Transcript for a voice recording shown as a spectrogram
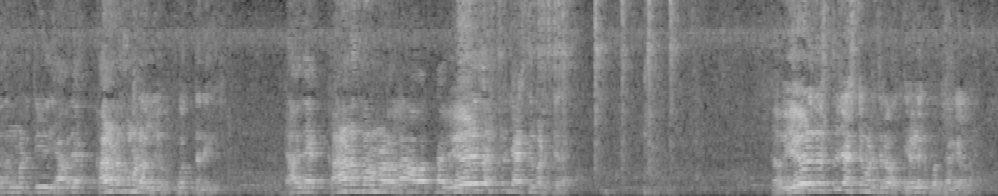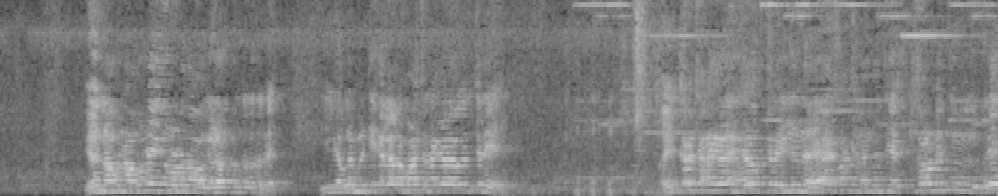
ಅದನ್ನು ಮಾಡ್ತೀವಿ, ಯಾವುದೇ ಕಾರಣಕ್ಕೂ ಮಾಡಲ್ಲ ನೀವು, ಗೊತ್ತು ನನಗೆ. ಯಾವುದೇ ಕಾರಣಕ್ಕೂ ಮಾಡಲ್ಲ ಅವತ್ತು ನಾವು ಹೇಳಿದಷ್ಟು ಜಾಸ್ತಿ ಮಾಡ್ತೀರಾ? ನಾವು ಹೇಳಿದಷ್ಟು ಜಾಸ್ತಿ ಮಾಡ್ತೀರ ಅವತ್ತು ಹೇಳಕ್ಕೆ ಬಂದಾಗೆಲ್ಲ? ಏನು ನಾವು ನಾವೇ ಈಗ ನೋಡೋದು ಅವಾಗ ಹೇಳಕ್ ಬಂದಿರೋದ್ರೆ. ಈಗೆಲ್ಲ ಮೀಟಿಂಗಲ್ಲೆಲ್ಲ ಭಾಳ ಚೆನ್ನಾಗಿ ಹೋಗಿರ್ತೀರಿ. ಭಯಂಕರ ಚೆನ್ನಾಗಿ ಹೇಳಿ ಇಲ್ಲಿಂದ. ನನ್ನಿಂದ ಎಷ್ಟು ಸೌಂಡ್ ಬರೀ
